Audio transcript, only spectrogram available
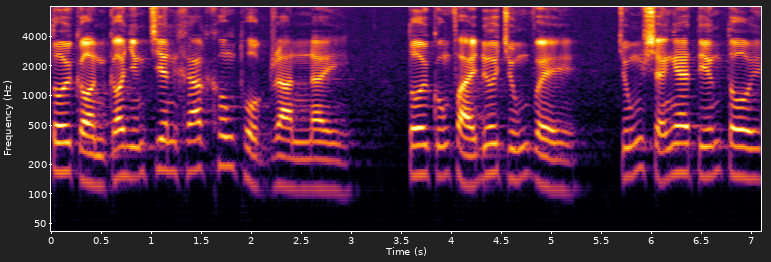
Tôi còn có những chiên khác không thuộc ràn này, tôi cũng phải đưa chúng về, chúng sẽ nghe tiếng tôi,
